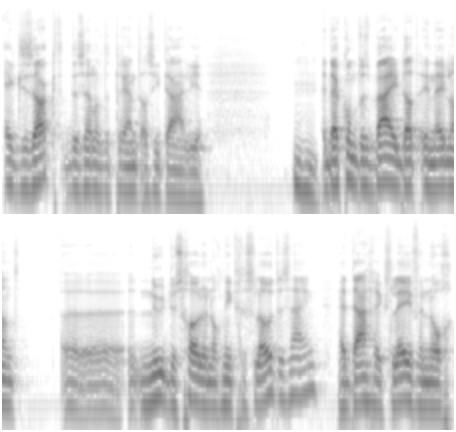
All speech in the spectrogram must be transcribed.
exact dezelfde trend als Italië. Mhm. En daar komt dus bij dat in Nederland eh, nu de scholen nog niet gesloten zijn. Het dagelijks leven nog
